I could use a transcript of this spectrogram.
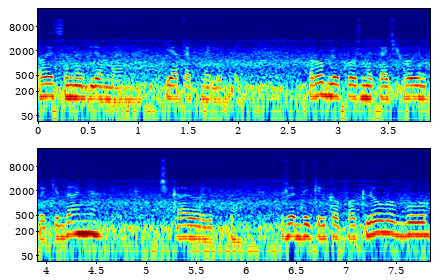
Але це не для мене. Я так не люблю. Роблю кожні 5 хвилин закидання, чекаю рибку. Вже декілька покльовок було,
